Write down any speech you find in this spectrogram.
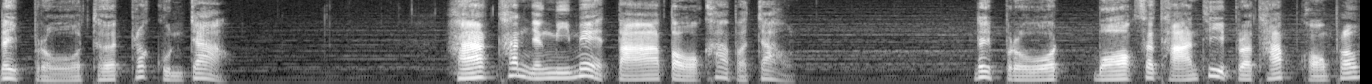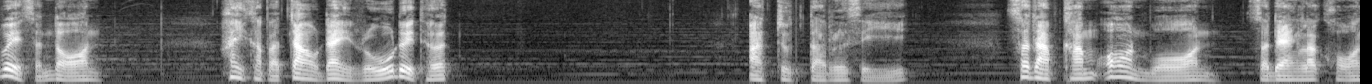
ได้โปรดเถิดพระคุณเจ้า หากท่านยังมีเมตตาต่อข้าพเจ้า ได้โปรดบอกสถานที่ประทับของพระเวสสันดร ให้ข้าพเจ้าได้รู้ด้วยเถิดอจุตตฤษีสดับคำอ้อนวอน แสดงละคร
